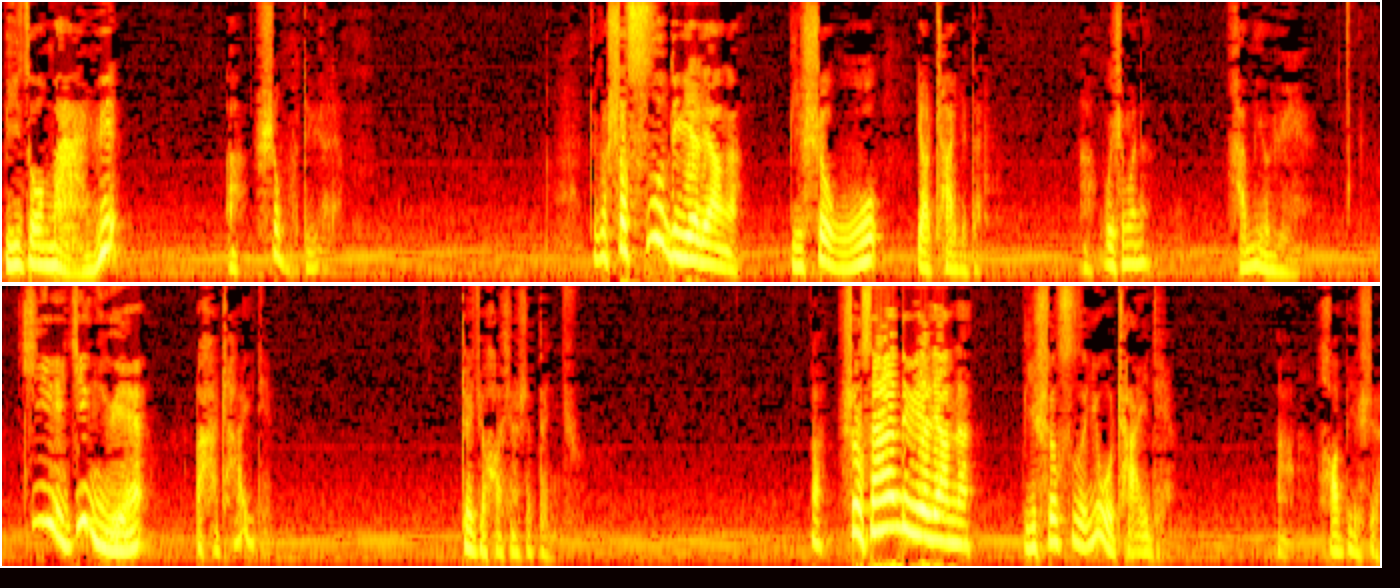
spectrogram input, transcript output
比作满月。啊，十五的月亮，这个十四的月亮啊，比十五要差一等，啊，为什么呢？还没有圆，接近圆啊，还差一点，这就好像是等觉。啊，十三的月亮呢，比十四又差一点，啊，好比是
